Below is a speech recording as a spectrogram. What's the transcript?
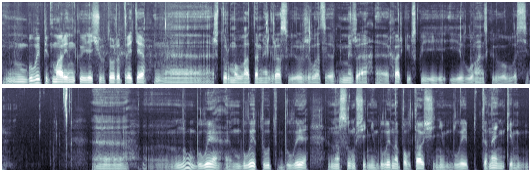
Були під Мар'їнкою, я чув, теж третя е, штурмова, там якраз жила це межа е, Харківської і Луганської області. Е, Ну, були, були тут, були на Сумщині, були на Полтавщині, були під Тоненьким.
